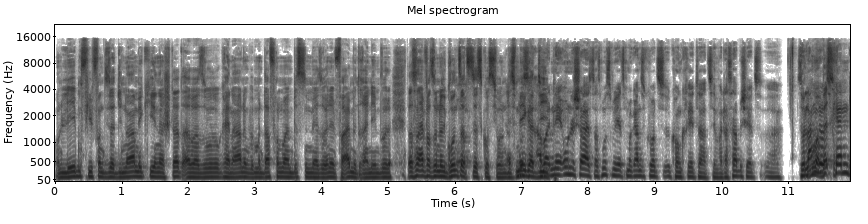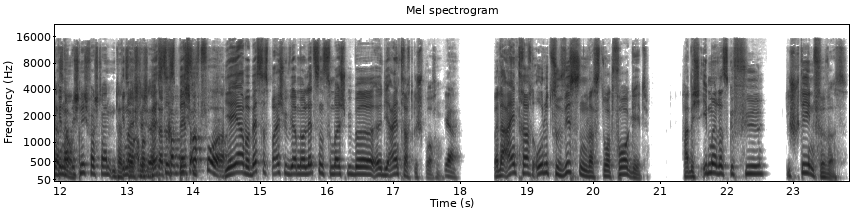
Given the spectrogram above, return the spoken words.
und leben viel von dieser Dynamik hier in der Stadt, aber so, keine Ahnung, wenn man davon mal ein bisschen mehr so in den Verein mit reinnehmen würde. Das ist einfach so eine Grundsatzdiskussion, die ist mega muss, deep. Aber nee, ohne Scheiß, das muss mir jetzt mal ganz kurz äh, konkreter erzählen, weil das habe ich jetzt, äh, solange wir uns kennen, das genau. habe ich nicht verstanden genau, tatsächlich. Genau, aber bestes, das kommt bestes, nicht oft vor. Ja, ja, aber bestes Beispiel, wir haben ja letztens zum Beispiel über äh, die Eintracht gesprochen. Ja. Bei der Eintracht, ohne zu wissen, was dort vorgeht, habe ich immer das Gefühl, die stehen für was.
